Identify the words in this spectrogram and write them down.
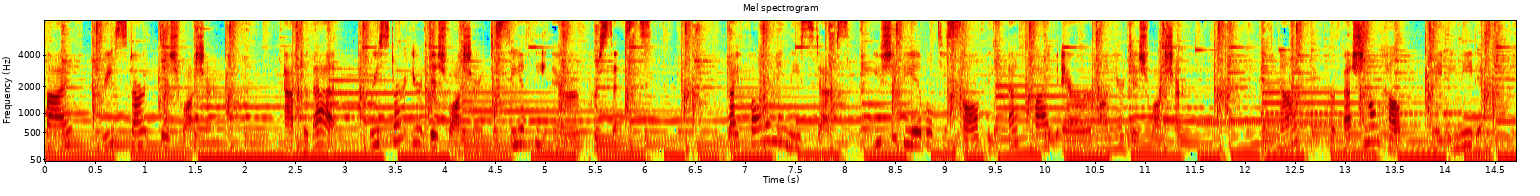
5. Restart dishwasher. After that, restart your dishwasher to see if the error persists. By following these steps, you should be able to solve the F5 error on your dishwasher. If not, professional help may be needed.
